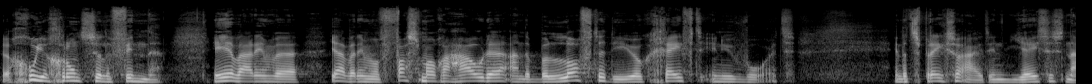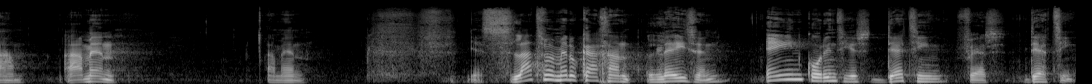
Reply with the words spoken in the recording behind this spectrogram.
eh, goede grond zullen vinden. Heer, waarin we, ja, waarin we vast mogen houden aan de belofte die u ook geeft in uw woord. En dat spreekt zo uit in Jezus' naam. Amen. Amen. Yes. Laten we met elkaar gaan lezen 1 Corinthians 13, vers 13.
